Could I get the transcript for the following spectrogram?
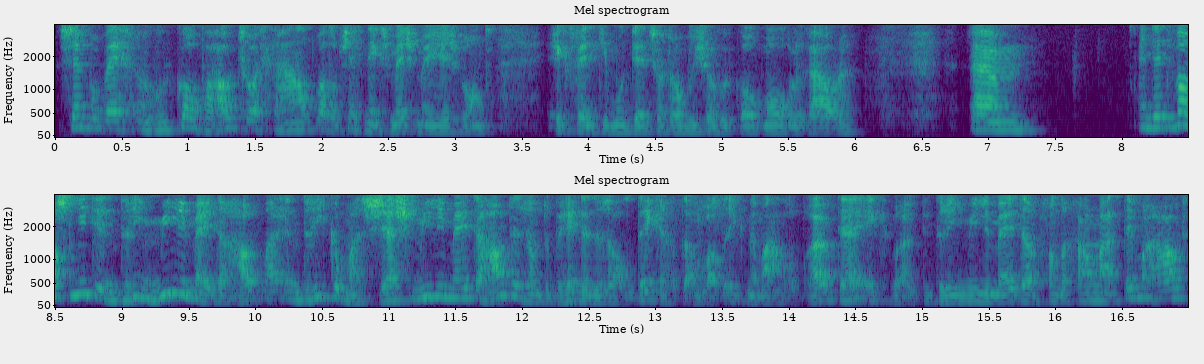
simpelweg een goedkope houtsoort gehaald, wat op zich niks mis mee is, want ik vind je moet dit soort hobby's zo goedkoop mogelijk houden. Um, en dit was niet een 3 mm hout, maar een 3,6 mm hout. Dus om te beginnen dus al dikker dan wat ik normaal gebruikte. Hè. Ik gebruikte 3 mm van de Gamma timmerhout.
